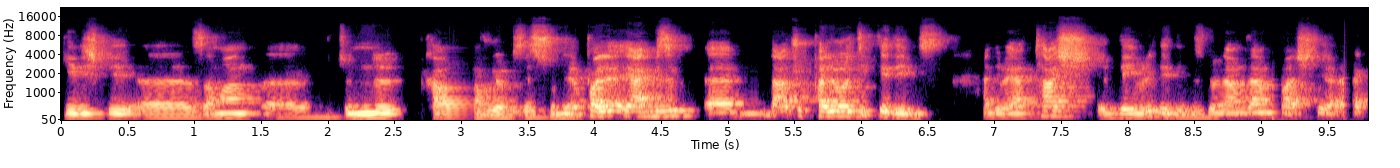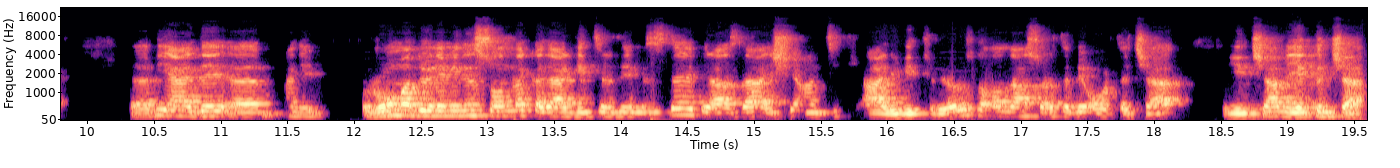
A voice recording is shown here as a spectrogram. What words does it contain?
geniş bir e, zaman e, bütününü kavruyor bize sunuyor. Pale, yani bizim e, daha çok paleolitik dediğimiz hani veya taş devri dediğimiz dönemden başlayarak e, bir yerde e, hani Roma döneminin sonuna kadar getirdiğimizde biraz daha işi antik hale getiriyoruz. Ondan sonra tabii Orta Çağ, Yeni Çağ ve Yakın Çağ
